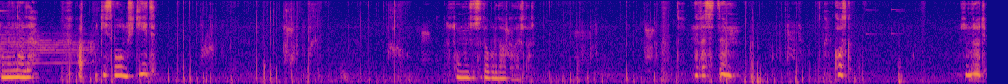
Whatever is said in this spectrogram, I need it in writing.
Sonuncu nerede? Aa, pis bu olmuş git. Sonuncusu da burada arkadaşlar. Nefesim. Kosk. Zümrüt.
